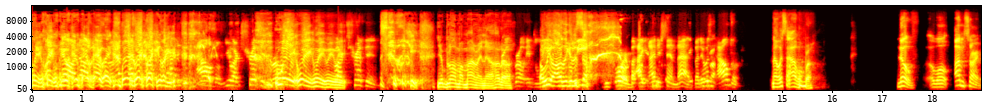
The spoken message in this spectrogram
Wait, wait, wait, No, wait, no, wait, no, wait, bro. wait, wait, wait, wait, That is an album. You are tripping, bro. wait, wait, wait, wait, you are wait. tripping, Wait. You're blowing my mind right now. Hold bro. on. Bro, it Are we leaked all looking at weeks this? before, but I, I understand that. But it was an album. No, it's an album, bro. No. uh, Well, I'm sorry.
